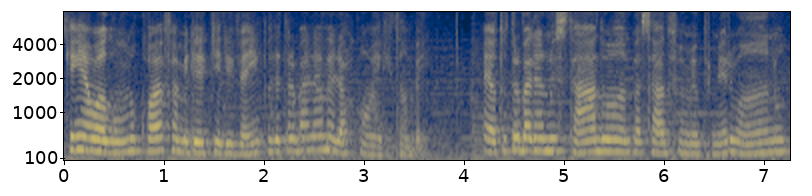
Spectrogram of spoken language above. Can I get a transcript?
quem é o aluno, qual é a família que ele vem poder trabalhar melhor com ele também. É, eu estou trabalhando no estado, ano passado foi meu primeiro ano,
